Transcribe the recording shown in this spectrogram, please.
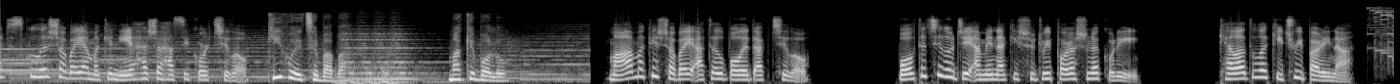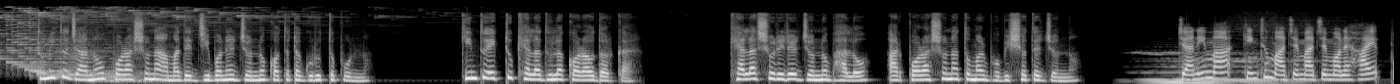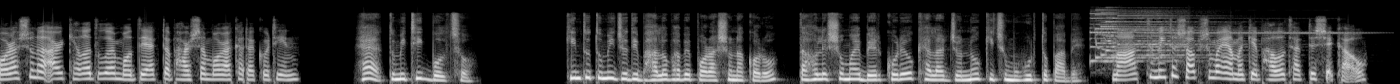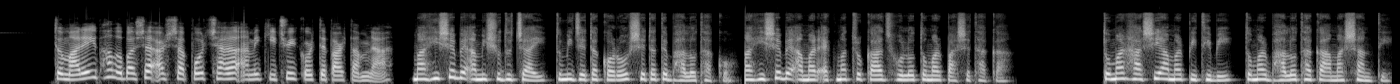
আজ স্কুলে সবাই আমাকে নিয়ে হাসাহাসি করছিল। কি হয়েছে বাবা? মাকে বলো। মা আমাকে সবাই আতেল বলে ডাকছিল। বলতেছিল যে আমি নাকি শুধুই পড়াশোনা করি। খেলাধুলা কিছুই পারি না। তুমি তো জানো পড়াশোনা আমাদের জীবনের জন্য কতটা গুরুত্বপূর্ণ। কিন্তু একটু খেলাধুলা করাও দরকার। খেলা শরীরের জন্য ভালো আর পড়াশোনা তোমার ভবিষ্যতের জন্য। জানি মা কিন্তু মাঝে মাঝে মনে হয় পড়াশোনা আর খেলাধুলার মধ্যে একটা ভারসাম্য রাখাটা কঠিন। হ্যাঁ তুমি ঠিক বলছো। কিন্তু তুমি যদি ভালোভাবে পড়াশোনা করো তাহলে সময় বের করেও খেলার জন্য কিছু মুহূর্ত পাবে। মা তুমি তো সবসময় আমাকে ভালো থাকতে শেখাও। তোমার এই ভালোবাসা আর সাপোর্ট ছাড়া আমি কিছুই করতে পারতাম না। মা হিসেবে আমি শুধু চাই তুমি যেটা করো সেটাতে ভালো থাকো। মা হিসেবে আমার একমাত্র কাজ হলো তোমার পাশে থাকা। তোমার হাসি আমার পৃথিবী তোমার ভালো থাকা আমার শান্তি।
